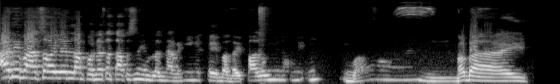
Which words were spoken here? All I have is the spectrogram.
ah, di ba? So, ayun lang po. Natatapos na yung vlog namin. Ingat kayo. Bye-bye. Follow nyo na kami. Mm, Bye. Bye-bye!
